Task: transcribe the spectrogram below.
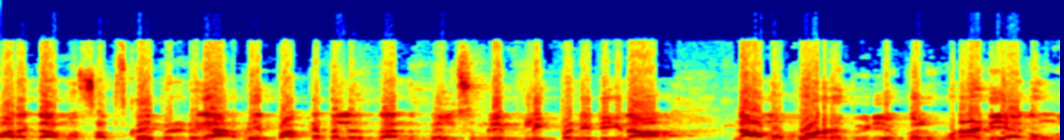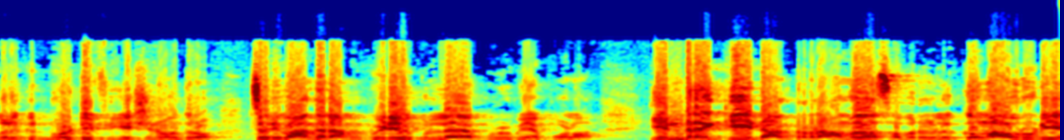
மறக்காம சப்ஸ்கிரைப் பண்ணிடுங்க. அப்படியே பக்கத்தில் இருக்கிற அந்த பெல் சிம்லையும் கிளிக் பண்ணிட்டீங்கன்னா நாம போடுற வீடியோக்கள் உடனடியாக உங்களுக்கு நோட்டிபிகேஷன் வந்துடும் சரி வாங்க நாம வீடியோக்குள்ள முழுமையா போலாம். இன்றைக்கு டாக்டர் ராமதாஸ் அவர்களுக்கும் அவருடைய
